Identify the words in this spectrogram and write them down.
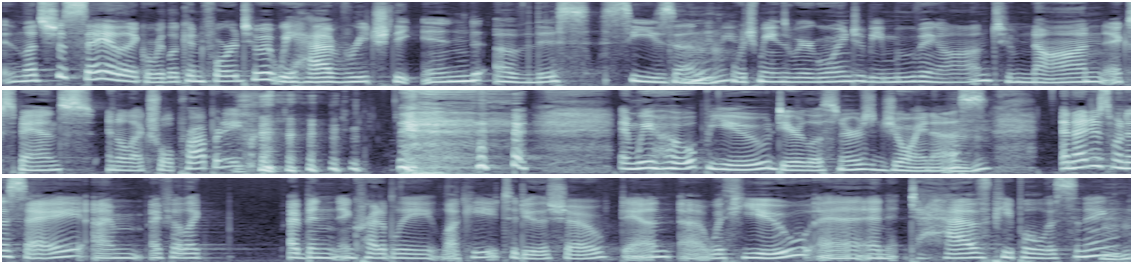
And let's just say, like, we're looking forward to it. We have reached the end of this season, Mm-hmm. which means we're going to be moving on to non expanse intellectual property. and we hope you, dear listeners, join us. Mm-hmm. And I just want to say, I'm. I feel like I've been incredibly lucky to do the show, Dan, uh, with you and, and to have people listening. Mm-hmm.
